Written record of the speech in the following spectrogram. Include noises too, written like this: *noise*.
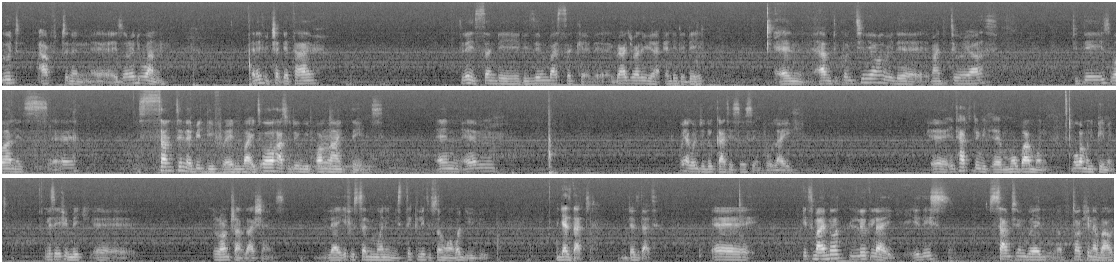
good afternoon. Uh, it's already one. And if you check the time, today is Sunday, December 2nd. Uh, gradually, we are ending the day. And I'm to continue with the, my tutorials. Today's one is. Uh, something a bit different, but it all has to do with online things. And um, what you're going to look at is so simple, like uh, it has to do with uh, mobile money, mobile money payment. Let's say if you make uh, wrong transactions, like if you send money mistakenly to someone, what do you do? just that just that uh, it might not look like it is something worthy of talking about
